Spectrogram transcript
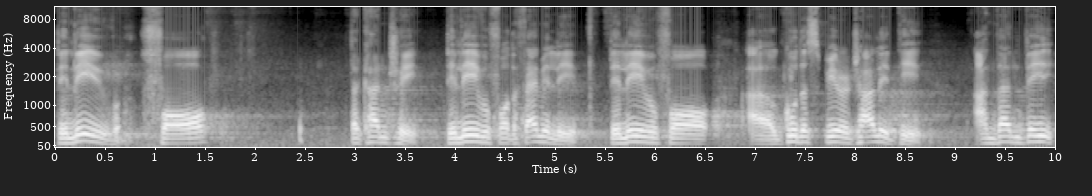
They live for the country, they live for the family, they live for uh, good spirituality, and then they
